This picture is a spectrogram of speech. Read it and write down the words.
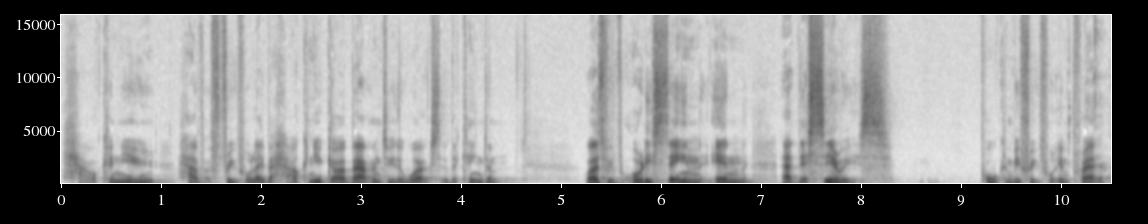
How can you have a fruitful labor? How can you go about and do the works of the kingdom? Well, as we've already seen in uh, this series, Paul can be fruitful in prayer.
